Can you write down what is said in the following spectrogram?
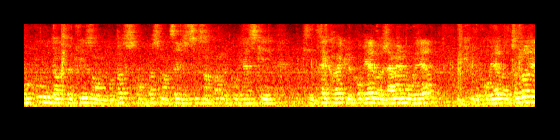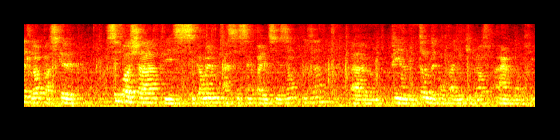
beaucoup d'entreprises, on ne va, pas se mentir, j'utilise encore le courriel, ce qui est c'est très correct, le courriel ne va jamais mourir. Le courriel va toujours être là parce que c'est pas cher, puis c'est quand même assez simple à utiliser, on peut dire. Euh, puis il y a une tonne de compagnies qui l'offrent à un bon prix.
